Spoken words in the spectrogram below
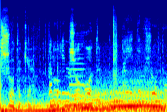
Що таке? Та, блін, ну. ти? Та йди в жопу.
